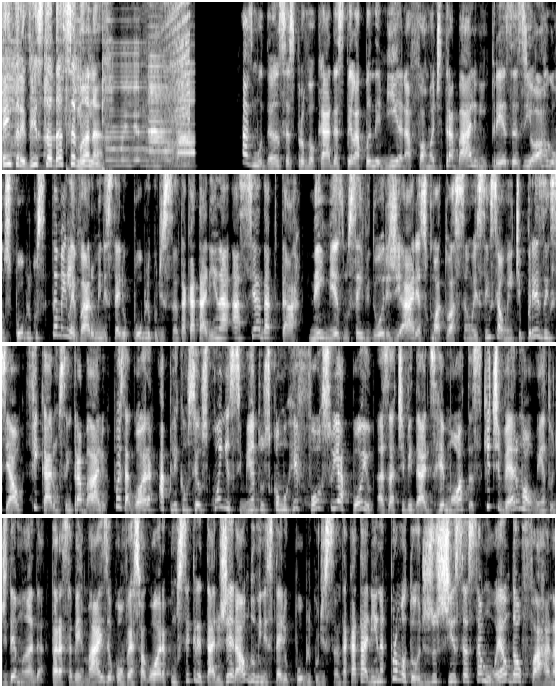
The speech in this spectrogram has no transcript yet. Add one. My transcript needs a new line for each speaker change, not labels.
Entrevista da semana.
As mudanças provocadas pela pandemia na forma de trabalho em empresas e órgãos públicos também levaram o Ministério Público de Santa Catarina a se adaptar. Nem mesmo servidores de áreas com atuação essencialmente presencial ficaram sem trabalho, pois agora aplicam seus conhecimentos como reforço e apoio às atividades remotas que tiveram aumento de demanda. Para saber mais, eu converso agora com o secretário-geral do Ministério Público de Santa Catarina, promotor de justiça Samuel Dalfarra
